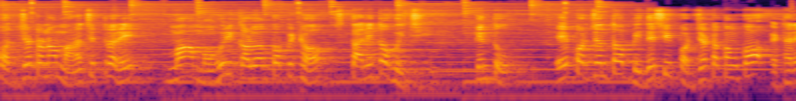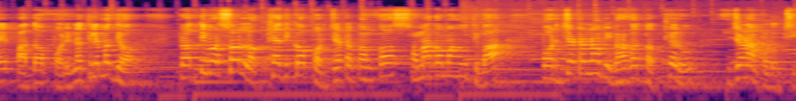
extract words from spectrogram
ପର୍ଯ୍ୟଟନ ମାନଚିତ୍ରରେ ମା ମହୁରୀ କାଳୁଆଙ୍କ ପୀଠ ସ୍ଥାନିତ ହୋଇଛି। କିନ୍ତୁ ଏପର୍ଯ୍ୟନ୍ତ ବିଦେଶୀ ପର୍ଯ୍ୟଟକଙ୍କ ଏଠାରେ ପାଦ ପଡ଼ିନଥିଲେ ମଧ୍ୟ ପ୍ରତିବର୍ଷ ଲକ୍ଷାଧିକ ପର୍ଯ୍ୟଟକଙ୍କ ସମାଗମ ହେଉଥିବା ପର୍ଯ୍ୟଟନ ବିଭାଗ ତଥ୍ୟରୁ ଜଣାପଡ଼ୁଛି।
